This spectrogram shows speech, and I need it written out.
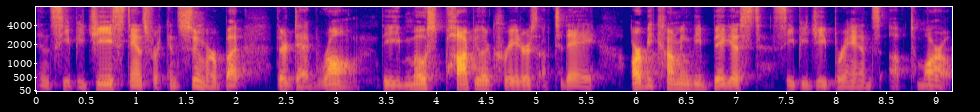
in CPG stands for consumer, but they're dead wrong the most popular creators of today are becoming the biggest CPG brands of tomorrow.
